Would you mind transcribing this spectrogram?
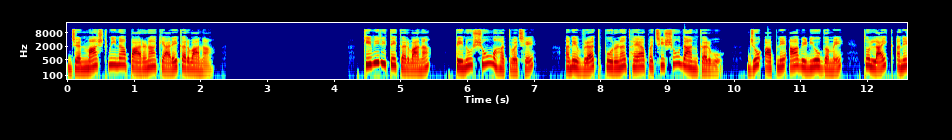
જન્માષ્ટમીના પારણા ક્યારે કરવાના? કેવી રીતે કરવાના? તેનું શું મહત્વ છે? અને વ્રત પૂર્ણ થયા પછી શું દાન કરવું? જો આપને આ વીડિયો ગમે, તો લાઇક અને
